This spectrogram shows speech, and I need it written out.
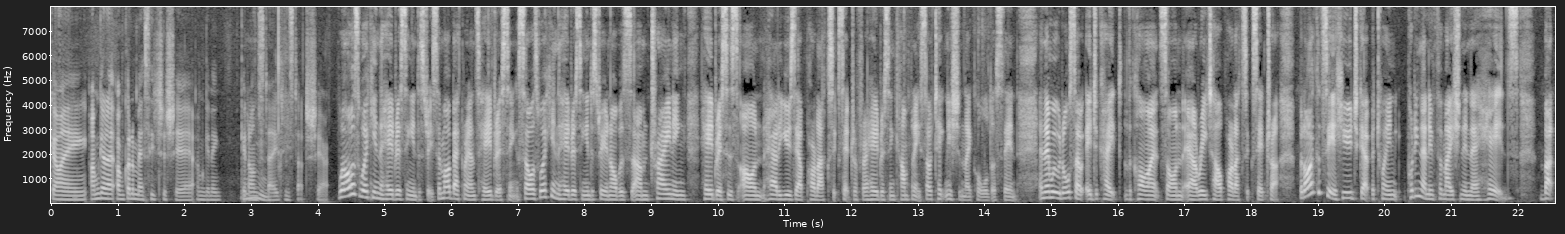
going? I'm gonna. I've got a message to share. I'm gonna get on mm. stage and start to share it? Well, I was working in the hairdressing industry. So my background's hairdressing. So I was working in the hairdressing industry and I was um, training hairdressers on how to use our products, etc., for a hairdressing company. So a technician, they called us then. And then we would also educate the clients on our retail products, etc. But I could see a huge gap between putting that information in their heads, but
